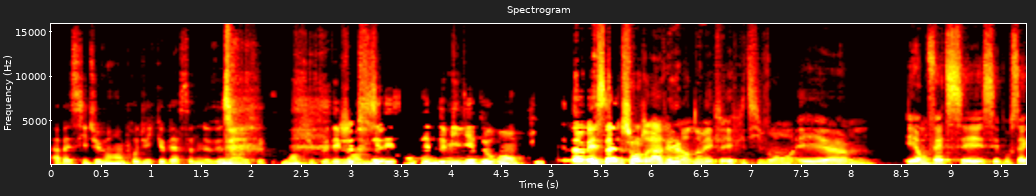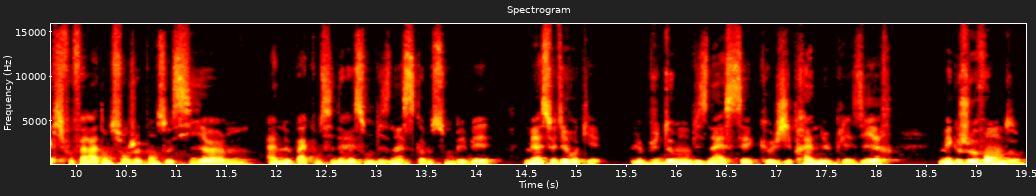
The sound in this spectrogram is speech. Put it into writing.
Ah bah si tu vends un produit que personne ne veut, non, effectivement, tu peux dépenser des centaines de milliers d'euros en plus. Non, mais ça ne changera rien. Non, mais effectivement. Et, euh, et en fait, c'est pour ça qu'il faut faire attention, je pense aussi, euh, à ne pas considérer son business comme son bébé, mais à se dire, OK, le but de mon business, c'est que j'y prenne du plaisir, mais que je vende.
